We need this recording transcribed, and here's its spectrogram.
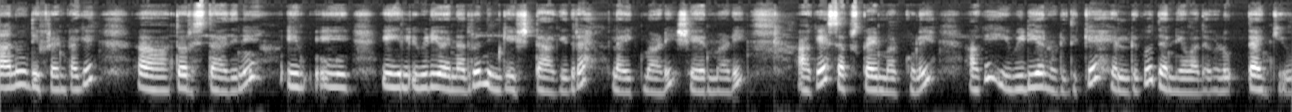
ನಾನು ಡಿಫ್ರೆಂಟಾಗಿ ತೋರಿಸ್ತಾ ಇದ್ದೀನಿ. ಈ ಈ ಈ ವಿಡಿಯೋ ಏನಾದರೂ ನಿಮಗೆ ಇಷ್ಟ ಆಗಿದರೆ ಲೈಕ್ ಮಾಡಿ ಶೇರ್ ಮಾಡಿ, ಹಾಗೆ ಸಬ್ಸ್ಕ್ರೈಬ್ ಮಾಡ್ಕೊಳ್ಳಿ. ಹಾಗೆ ಈ ವಿಡಿಯೋ ನೋಡಿದ್ದಕ್ಕೆ ಎಲ್ರಿಗೂ ಧನ್ಯವಾದಗಳು. ಥ್ಯಾಂಕ್ ಯು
